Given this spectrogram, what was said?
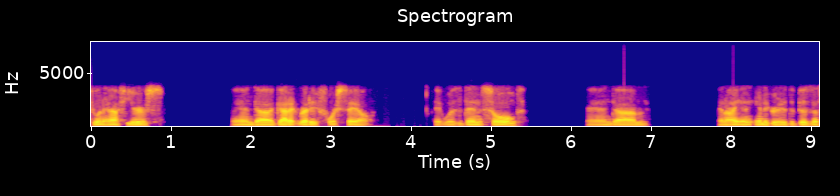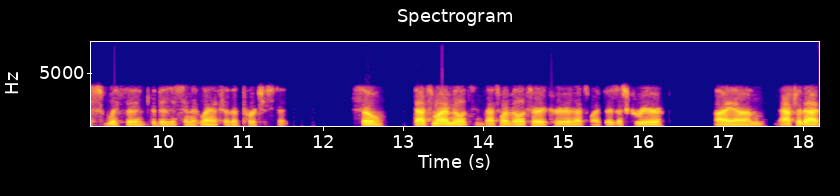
two and a half years, and uh, got it ready for sale. It was then sold, and um, and I integrated the business with the, the business in Atlanta that purchased it. So that's my military that's my military career. That's my business career. I um, after that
